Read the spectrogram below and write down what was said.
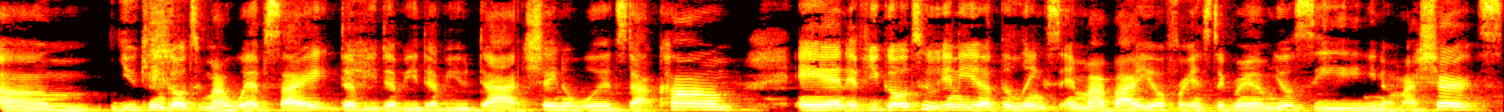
Um, you can go to my website, www.shaynawoods.com. And if you go to any of the links in my bio for Instagram, you'll see, you know, my shirts.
